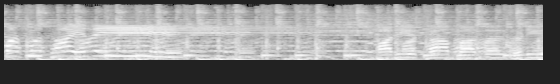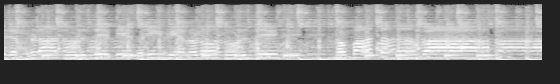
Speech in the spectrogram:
પાછું થાય નહીં. મારી અથા પાતર ઘડી રથડા દોડજે, બે ઘડી વેલડો દોડજે ખમાતન બા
